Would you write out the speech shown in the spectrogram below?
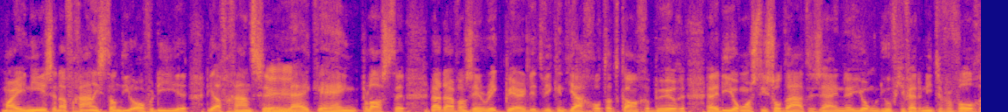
mariniers in Afghanistan die over die, uh, die Afghaanse mm. lijken heen plasten. Nou, daarvan zei Rick Perry dit weekend, ja god, dat kan gebeuren. Hè, die jongens, die soldaten zijn uh, jong, die hoef je verder niet te vervolgen.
